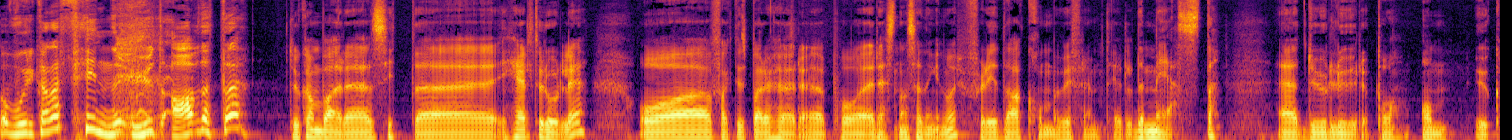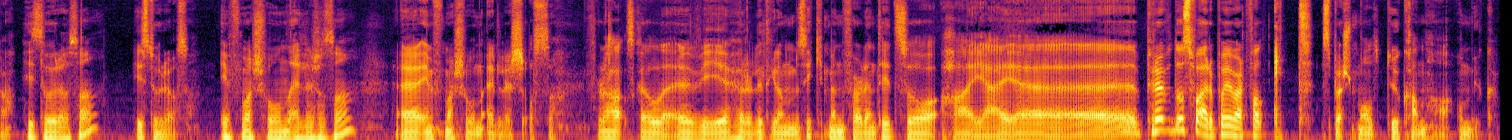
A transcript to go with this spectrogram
Og hvor kan jeg finne ut av dette? Du kan bare sitte helt rolig og faktisk bare høre på resten av sendingen vår, fordi da kommer vi frem til det meste du lurer på om uka. Historie også? Historie også. Informasjon ellers også? Eh, informasjon ellers også. For da skal eh, vi høre litt grann musikk, men før den tid så har jeg eh, prøvd å svare på i hvert fall ett spørsmål du kan ha om uka.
